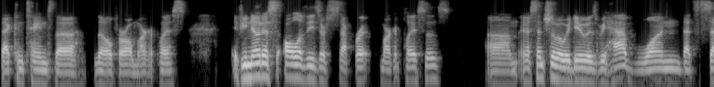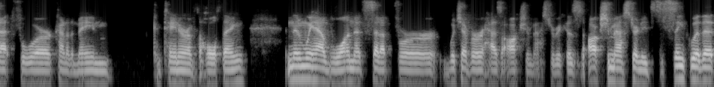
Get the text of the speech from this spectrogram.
that contains the, the overall marketplace. If you notice, all of these are separate marketplaces. Um, and essentially what we do is we have one that's set for kind of the main container of the whole thing. And then we have one that's set up for whichever has Auction Master because Auction Master needs to sync with it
